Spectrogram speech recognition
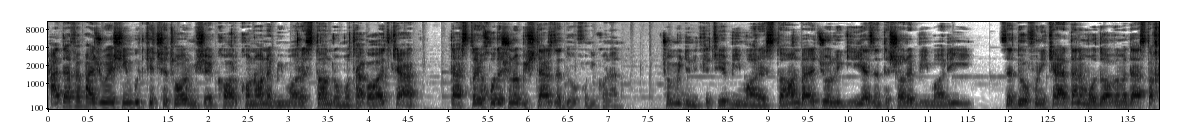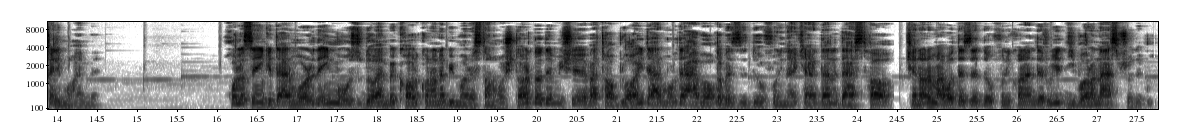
هدف پژوهش این بود که چطور میشه کارکنان بیمارستان رو متقاعد کرد دستای خودشون رو بیشتر ضد عفونی کنن. چون می‌دونید که توی بیمارستان برای جلوگیری از انتشار بیماری ضد عفونی کردن مداوم دستا خیلی مهمه. خلاصه اینکه در مورد این موضوع دائم به کارکنان بیمارستان هشدار داده میشه و تابلوهایی در مورد عواقب ضد عفونی نکردن دستها کنار مواد ضد عفونی کننده روی دیوارا نصب شده بود.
